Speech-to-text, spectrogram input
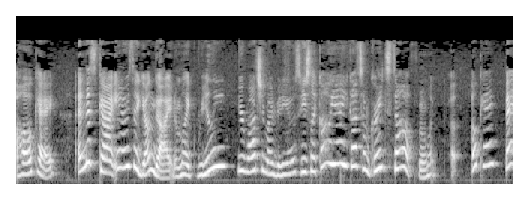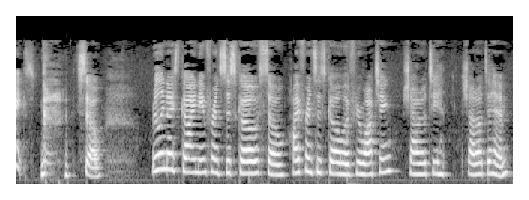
oh, okay. And this guy, you know, he's a young guy. And I'm like, really? You're watching my videos? He's like, oh, yeah, you got some great stuff. And I'm like, uh, okay, thanks. so, really nice guy named Francisco. So, hi, Francisco, if you're watching. Shout out to, shout out to him.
